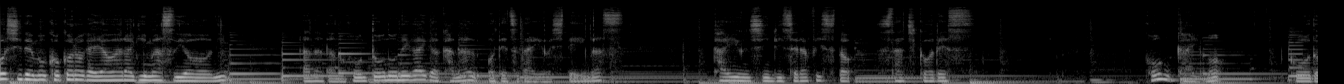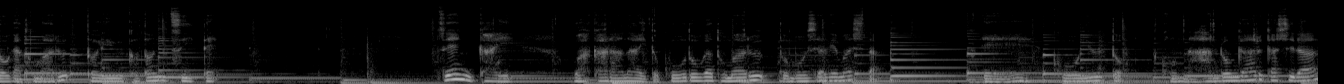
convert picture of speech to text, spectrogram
少しでも心が和らぎますようにあなたの本当の願いが叶うお手伝いをしています。開運心理セラピスト幸子です。今回も行動が止まるということについて前回わからないと行動が止まると申し上げました。ええこう言うとこんな反論があるかしら？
